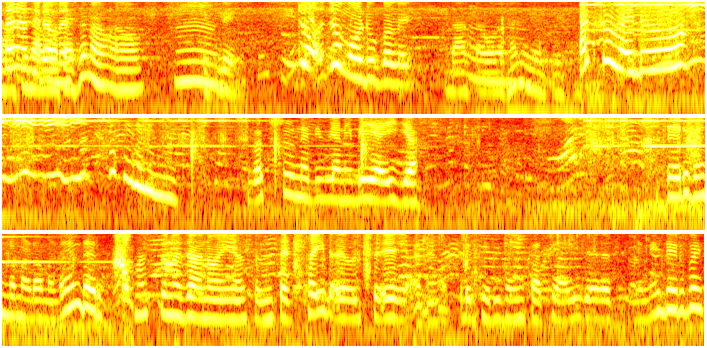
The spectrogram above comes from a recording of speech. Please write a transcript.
શેનાથી રમે છે ને? જો જો મોઢું કોલે અક્ષુ વૈલું અક્ષુ ને દિવ્યાની બે આવી ગયા. ધેરુભાઈ રમાડવા માટે ધેરુ? મસ્ત મજાનો અહીંયા સનસેટ થઈ રહ્યો છે અને આપણે ધેરુભાઈ સાથે આવી ગયા છીએ. નહીં ધેરુભાઈ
